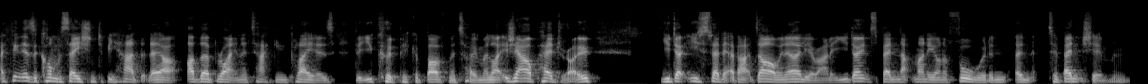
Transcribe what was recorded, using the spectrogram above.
I think there's a conversation to be had that there are other Brighton attacking players that you could pick above Mitoma, like João Pedro. You don't. You said it about Darwin earlier, Ali. You don't spend that money on a forward and, and to bench him. And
